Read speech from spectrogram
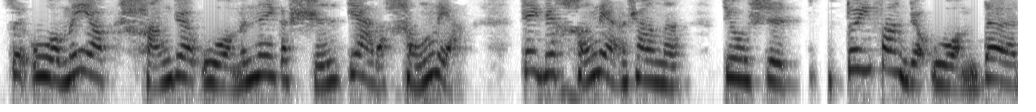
所以我们也要扛着我们那个十字架的横梁，这只横梁上呢，就是堆放着我们的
